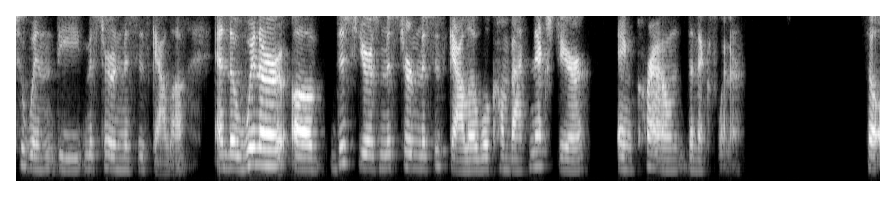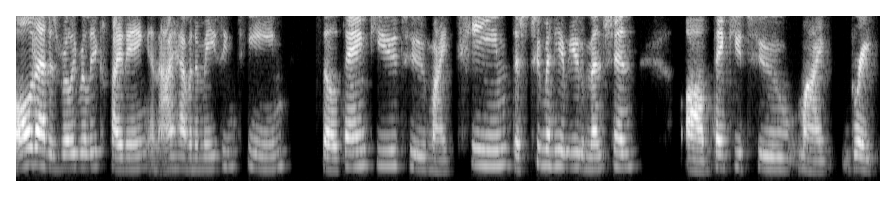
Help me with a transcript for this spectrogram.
to win the Mr. and Mrs. Gala. And the winner of this year's Mr. and Mrs. Gala will come back next year and crown the next winner. So all that is really, really exciting. And I have an amazing team. So thank you to my team. There's too many of you to mention. Um, thank you to my great,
